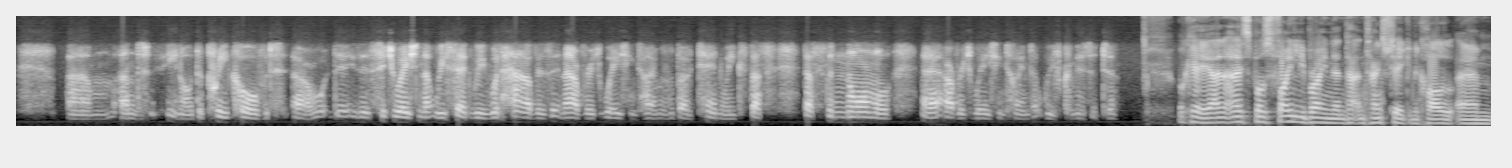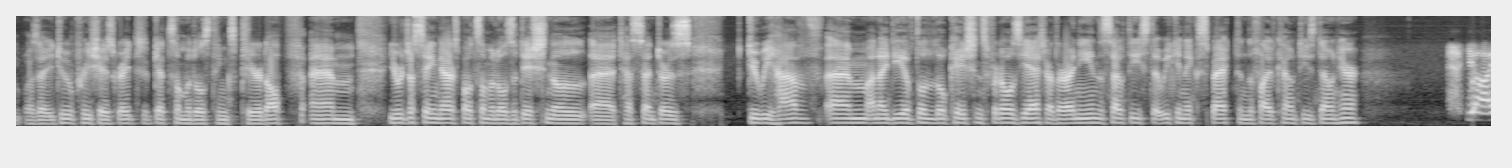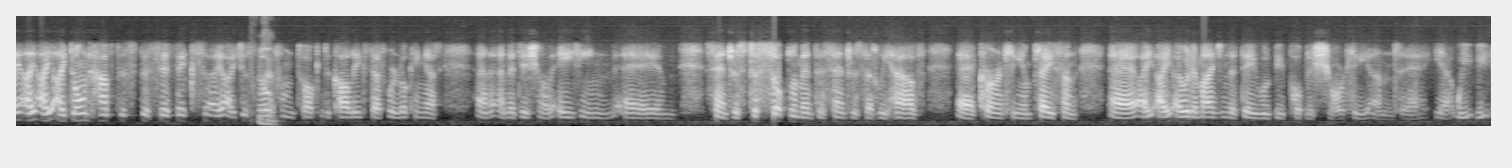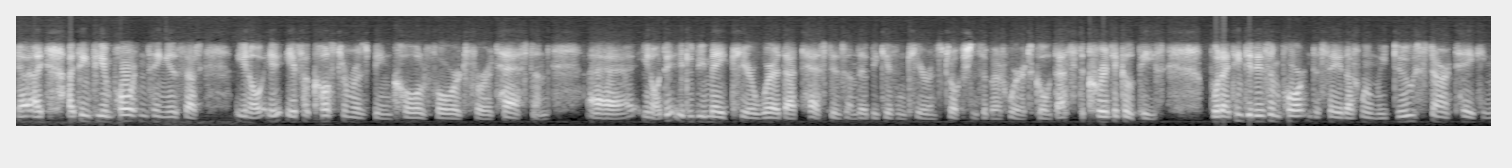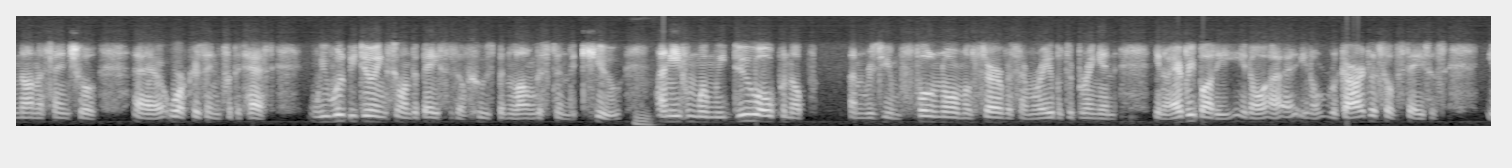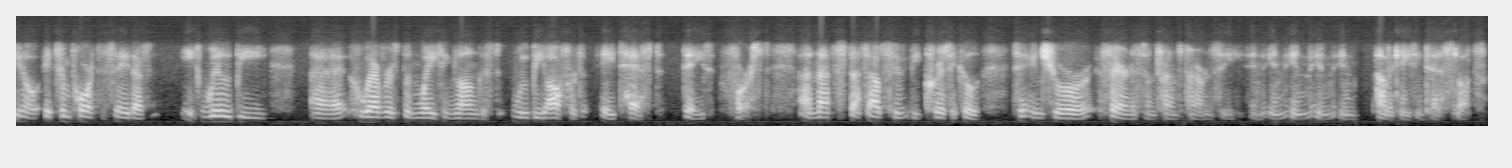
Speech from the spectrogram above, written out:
Um, and, you know, the pre-COVID, uh, the, the, situation that we said we would have is an average waiting time of about 10 weeks. That's, that's the normal uh, average waiting time that we've committed to. Okay, and I suppose finally, Brian, and, and thanks for taking the call. Um, was I do appreciate it's great to get some of those things cleared up. Um, you were just saying there about some of those additional uh, test centres. Do we have um, an idea of the locations for those yet? Are there any in the southeast that we can expect in the five counties down here? Yeah, I, I, I don't have the specifics. I, I just know okay. from talking to colleagues that we're looking at an, an additional 18 um, centres to supplement the centres that we have uh, currently in place, and uh, I, I would imagine that they will be published shortly. And uh, yeah, we, we, I, I think the important thing is that you know if, if a customer is being called forward for a test, and uh, you know it'll be made clear where that test is, and they'll be given clear instructions about where to go. That's the critical piece. But I think it is important to say that when we do start taking non-essential uh, workers in for the test, we will be doing so on the basis of who's been longest in the queue. Mm. And even when we do open up and resume full normal service and we're able to bring in you know everybody you know uh, you know regardless of status you know it's important to say that it will be uh, whoever's been waiting longest will be offered a test date first and that's that's absolutely critical to ensure fairness and transparency in in, in, in, in allocating test slots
